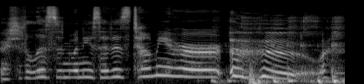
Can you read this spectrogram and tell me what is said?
I should have listened when he said his tummy hurt. Ooh.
